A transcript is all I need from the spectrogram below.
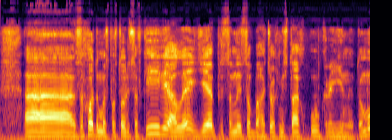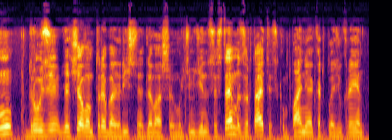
Заходимо, повторюся, в Києві, але є представництво в багатьох містах України. Тому, друзі, якщо вам треба рішення для вашої мультимедійної системи, звертайтесь, компанія CarPlay Ukraine.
